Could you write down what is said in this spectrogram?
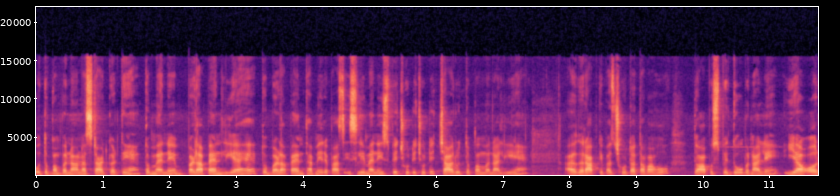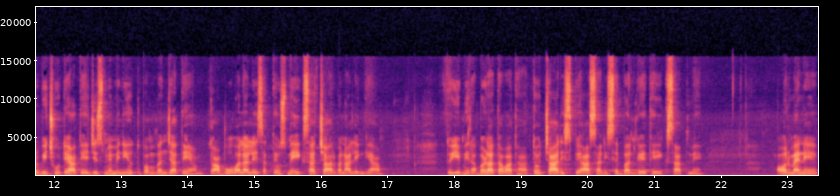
उत्तपम बनाना स्टार्ट करते हैं। तो मैंने बड़ा पैन लिया है। तो बड़ा पैन था मेरे पास, इसलिए मैंने इस पर छोटे छोटे चार उत्तपम बना लिए हैं। अगर आपके पास छोटा तवा हो तो आप उस पर दो बना लें, या और भी छोटे आते हैं जिसमें मिनी उत्तपम बन जाते हैं। तो आप वो वाला ले सकते हैं, उसमें एक साथ चार बना लेंगे आप। तो ये मेरा बड़ा तवा था। तो चार इस पर आसानी से बन गए थे एक साथ में। और मैंने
